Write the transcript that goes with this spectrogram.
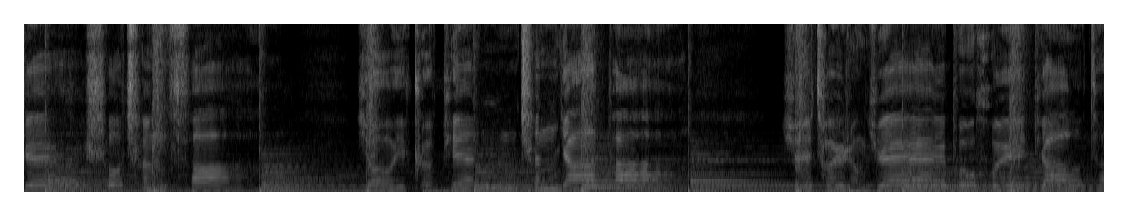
接受惩罚，有一颗变成哑巴，越退让越不会表达。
